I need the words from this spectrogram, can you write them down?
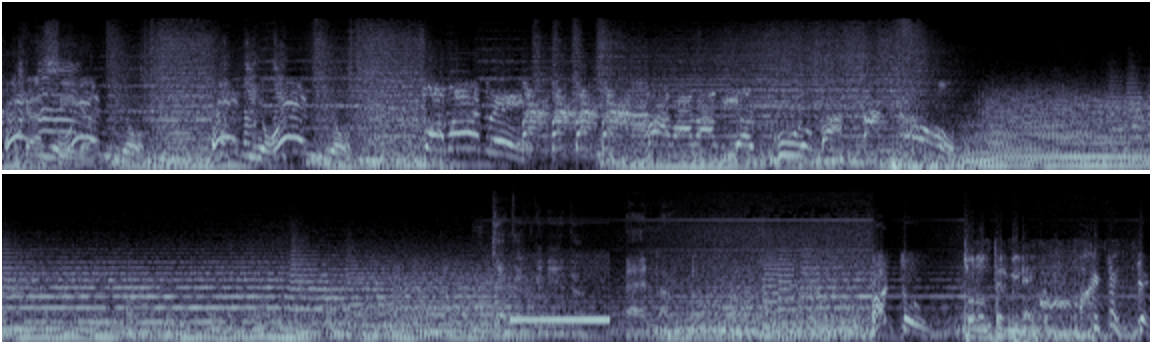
Perché la sigla. Ennio! Ennio! Ennio! Tua madre! Ma, ma, ma, ma! Ma va via il culo, bastardo! Che un Terminator. Ma che, te, che,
